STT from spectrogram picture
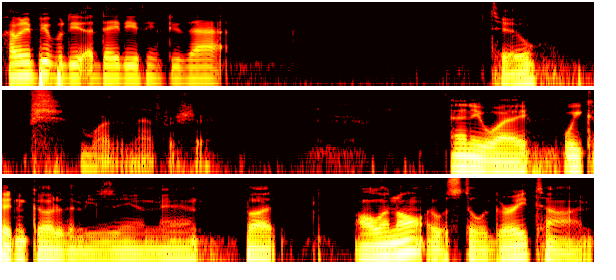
How many people do you, a day do you think do that? Two. More than that for sure. Anyway, we couldn't go to the museum, man. But all in all, it was still a great time.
